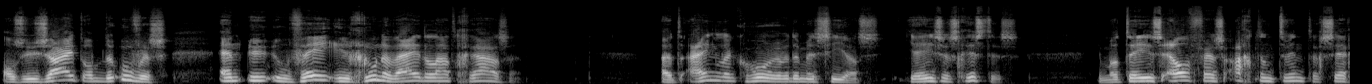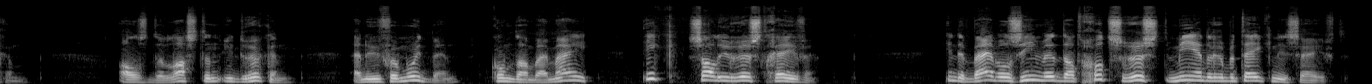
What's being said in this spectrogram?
als u zaait op de oevers en u uw vee in groene weiden laat grazen. Uiteindelijk horen we de Messias, Jezus Christus, in Matthäus 11, vers 28 zeggen: Als de lasten u drukken en u vermoeid bent, kom dan bij mij, ik zal u rust geven. In de Bijbel zien we dat Gods rust meerdere betekenissen heeft.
